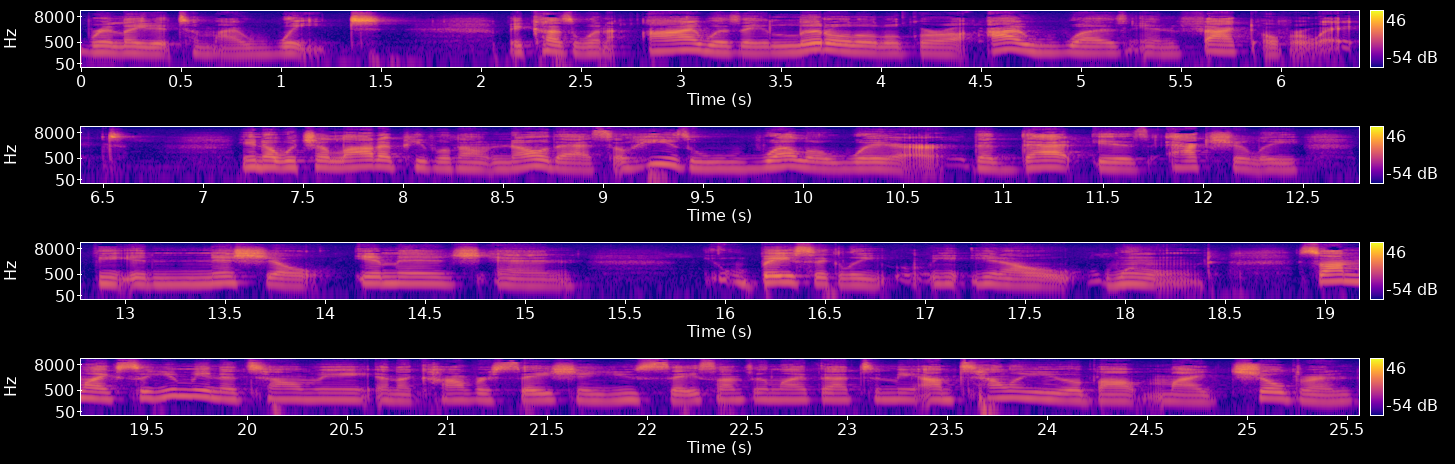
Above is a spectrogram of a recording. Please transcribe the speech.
related to my weight. Because when I was a little, little girl, I was in fact overweight you know, which a lot of people don't know that. So he's well aware that that is actually the initial image and basically, you know, wound. So I'm like, so you mean to tell me in a conversation you say something like that to me? I'm telling you about my children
